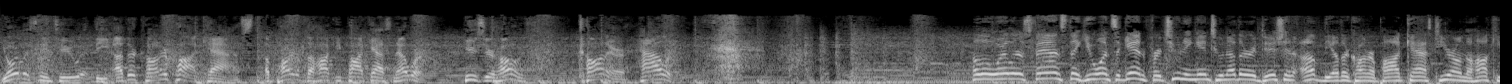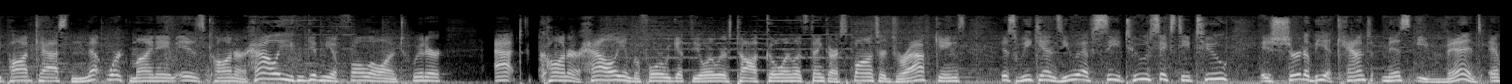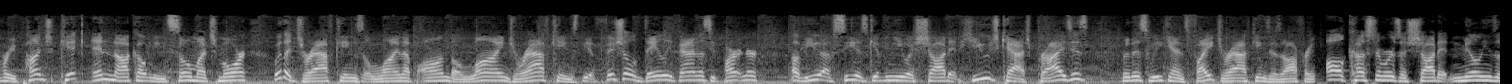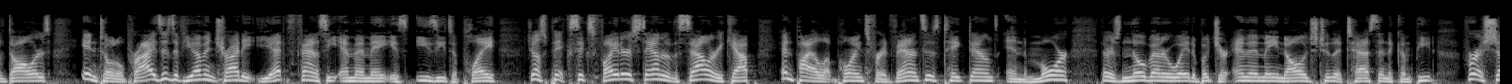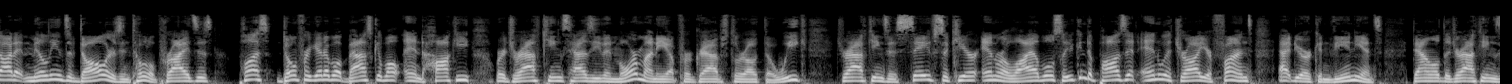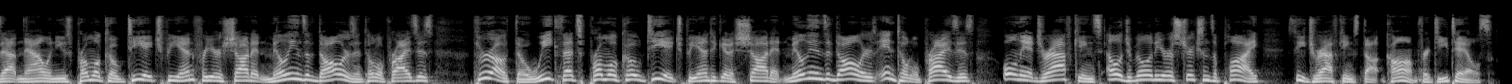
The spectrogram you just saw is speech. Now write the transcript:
You're listening to the Other Connor Podcast, a part of the Hockey Podcast Network. Here's your host, Connor Halley. Hello, Oilers fans. Thank you once again for tuning in to another edition of the Other Connor podcast here on the Hockey Podcast Network. My name is Connor Halley. You can give me a follow on Twitter at Connor Halley. And before we get the Oilers talk going, let's thank our sponsor, DraftKings. This weekend's UFC 262 is sure to be a can't miss event. Every punch, kick, and knockout means so much more with a DraftKings lineup on the line. DraftKings, the official daily fantasy partner of UFC, is giving you a shot at huge cash prizes. For this weekend's fight, DraftKings is offering all customers a shot at millions of dollars in total prizes. If you haven't tried it yet, Fantasy MMA is easy to play. Just pick six fighters, stay under the salary cap, and pile up points for advances, takedowns, and more. There's no better way to put your MMA knowledge to the test than to compete for a shot at millions of dollars in total prizes. Plus, don't forget about basketball and hockey, where DraftKings has even more money up for grabs throughout the week. DraftKings is safe, secure, and reliable, so you can deposit and withdraw your funds at your convenience. Download the DraftKings app now and use promo code THPN for your shot at millions of dollars in total prizes throughout the week. That's promo code THPN to get a shot at millions of dollars in total prizes only at DraftKings. Eligibility restrictions apply. See DraftKings.com for details.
